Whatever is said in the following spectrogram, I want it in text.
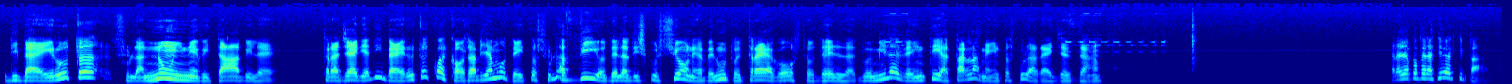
di Beirut, sulla non inevitabile tragedia di Beirut e qualcosa abbiamo detto sull'avvio della discussione avvenuto il 3 agosto del 2020 al Parlamento sulla legge Zan. Radio Cooperativa chi parla?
